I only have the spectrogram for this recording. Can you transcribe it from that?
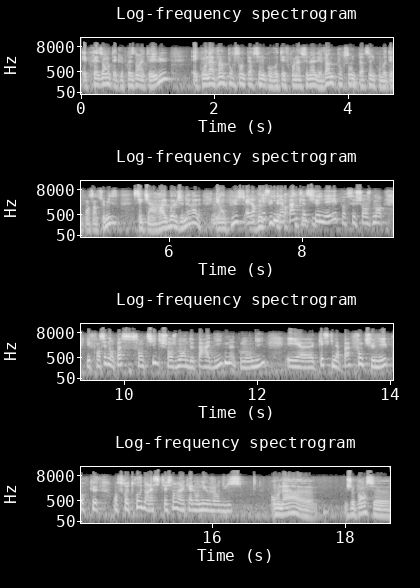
est présente et que le président a été élu, et qu'on a 20% de personnes qui ont voté Front National et 20% de personnes qui ont voté France Insoumise, c'est qu'il y a un ras-le-bol général. Et en plus, alors qu'est-ce qui n'a pas fonctionné pour ce changement? Les Français n'ont pas senti de changement de paradigme, comme on dit et euh, qu'est-ce qui n'a pas fonctionné pour qu'on se retrouve dans la situation dans laquelle on est aujourd'hui? On a, euh, je pense, euh,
